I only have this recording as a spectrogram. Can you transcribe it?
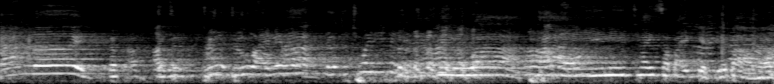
ยังเลยเอาถือถือถือไหวไหมฮะ เดี๋ยวจะช่วยนิดหนึ่งนะ ไม่รู้ว่าถ้าอันนี้นี่ใช่สบายเก็บหรือเปล่าครับ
